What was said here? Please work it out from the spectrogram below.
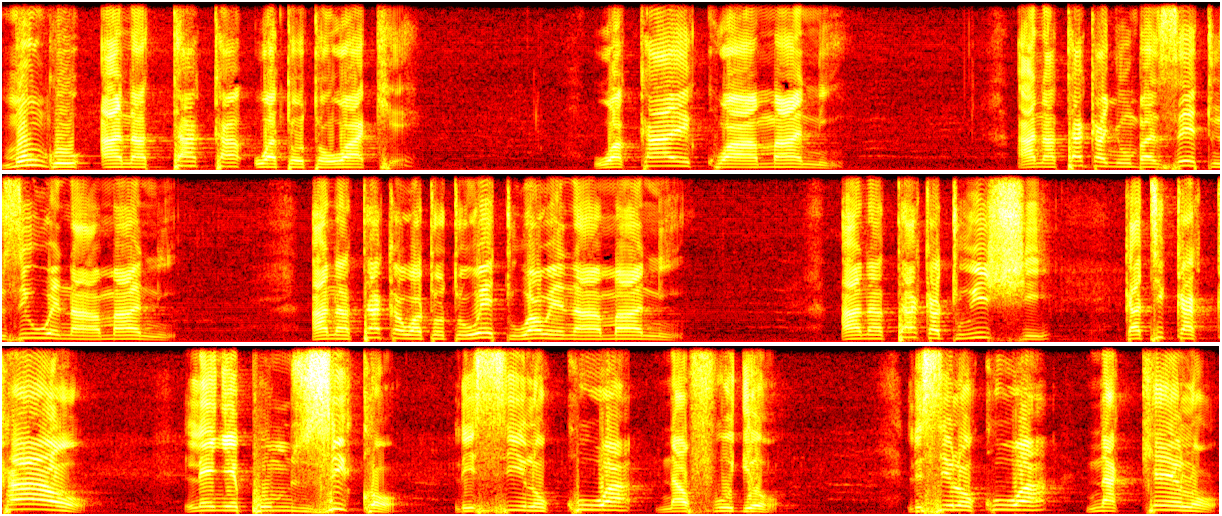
Mungu anataka watoto wake wakae kwa amani. Anataka nyumba zetu ziwe na amani. Anataka watoto wetu wawe na amani. Anataka tuishi katika kao lenye pumziko lisilokuwa na fujo, lisilokuwa na kelo,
